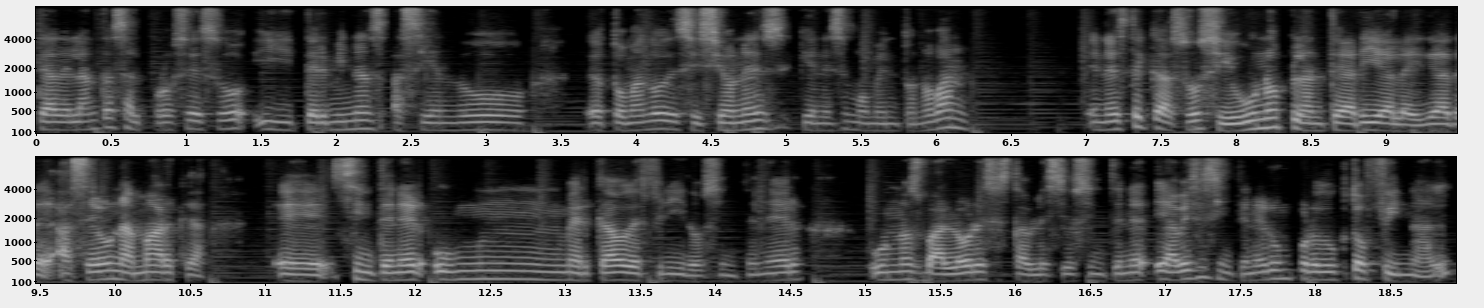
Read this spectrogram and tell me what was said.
te adelantas al proceso y terminas haciendo, eh, tomando decisiones que en ese momento no van. En este caso, si uno plantearía la idea de hacer una marca eh, sin tener un mercado definido, sin tener unos valores establecidos sin tener, y a veces sin tener un producto final,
